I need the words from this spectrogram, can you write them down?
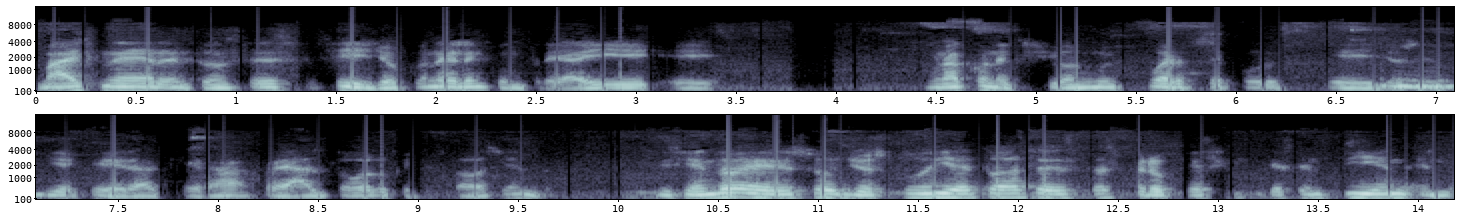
Meissner, entonces, sí, yo con él encontré ahí eh, una conexión muy fuerte porque yo sentía que era, que era real todo lo que yo estaba haciendo. Diciendo eso, yo estudié todas estas, pero que, que sentí en, en,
